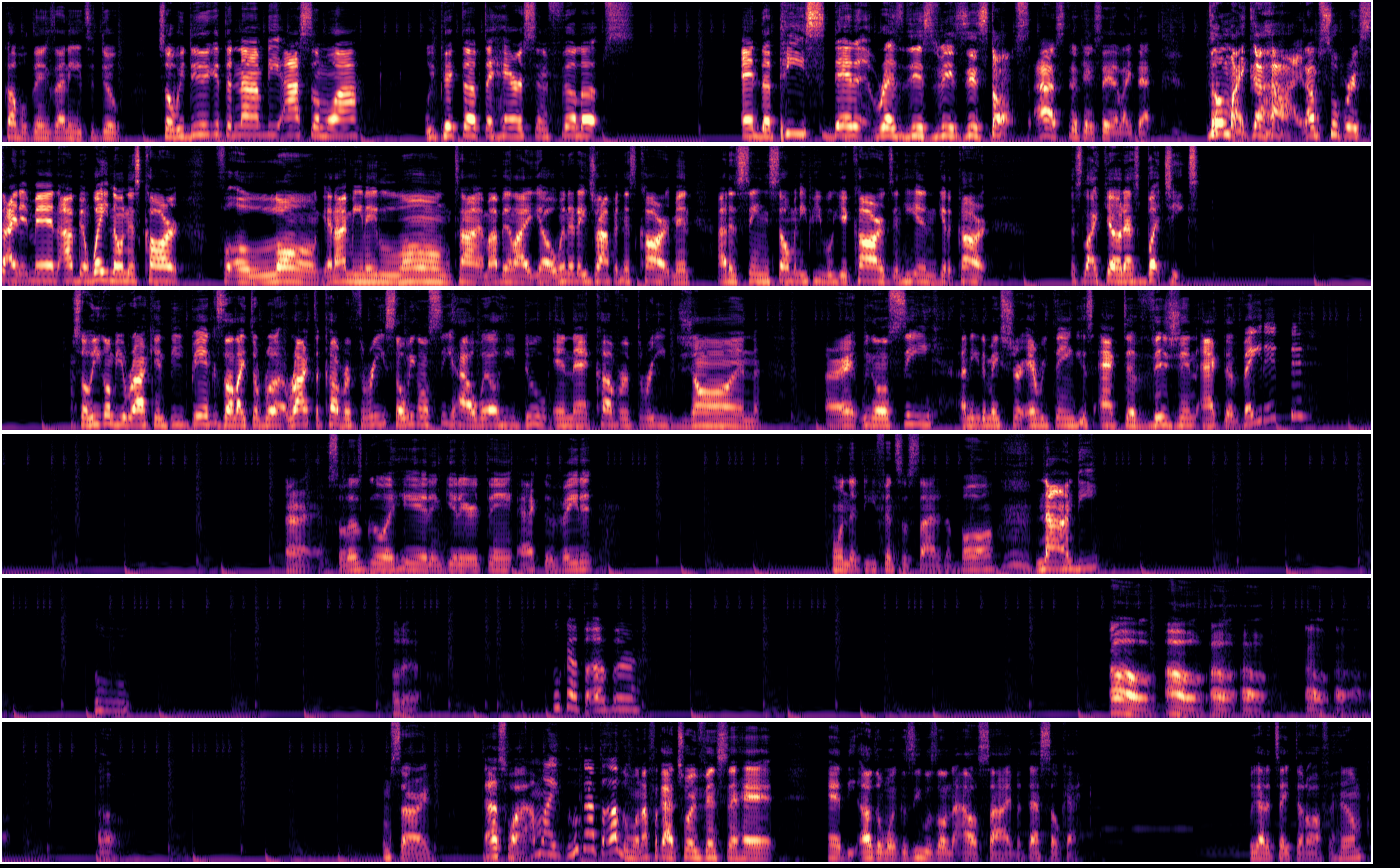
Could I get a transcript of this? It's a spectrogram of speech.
Couple things I need to do. So we did get the Nnamdi Asomugha. We picked up the Harrison Phillips and the piece resist resistance. I still can't say it like that. Oh my god, I'm super excited, man. I've been waiting on this card for a long, and I mean a long time. I've been like, yo, when are they dropping this card, man? I have seen so many people get cards, and he didn't get a card. It's like, yo, that's butt cheeks. So he gonna be rocking deep in because I like to rock the cover three. So we gonna see how well he do in that cover three, John. All right, we're gonna see. I need to make sure everything is Activision activated. All right, so let's go ahead and get everything activated on the defensive side of the ball. Nnamdi. Who? Hold up. Who got the other? Oh, oh, oh, oh, oh, oh, oh, oh. oh. I'm sorry. That's why I'm like, who got the other one? I forgot Troy Vincent had had the other one because he was on the outside, but that's okay. We got to take that off of him.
